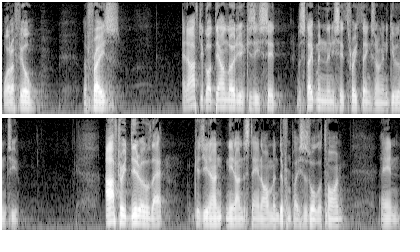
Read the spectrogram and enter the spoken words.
What I feel, the phrase, and after God downloaded it, because He said, the statement, and then he said three things, and I'm going to give them to you. After he did all that, because you need to understand, I'm in different places all the time, and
